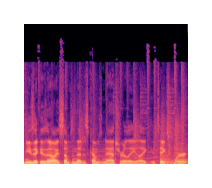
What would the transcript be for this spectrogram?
music isn't always something that just comes naturally. Like it takes work.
